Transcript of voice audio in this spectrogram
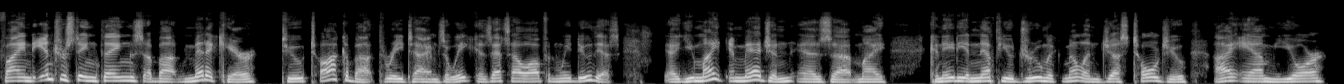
find interesting things about Medicare to talk about three times a week, because that's how often we do this. Uh, you might imagine, as uh, my Canadian nephew Drew McMillan just told you, I am your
